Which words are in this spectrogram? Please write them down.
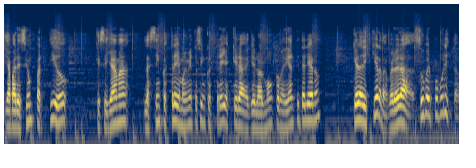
y apareció un partido que se llama Las Cinco Estrellas, Movimiento Cinco Estrellas, que, era, que lo armó un comediante italiano, que era de izquierda, pero era súper populista.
